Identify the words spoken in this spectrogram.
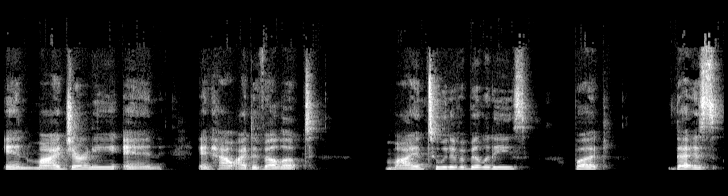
in my journey and and how I developed my intuitive abilities, but that is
